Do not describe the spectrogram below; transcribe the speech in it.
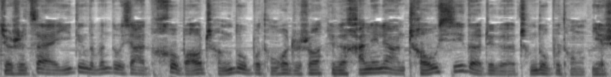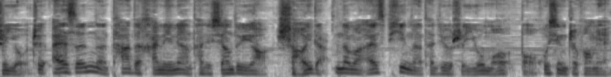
就是在一定的温度下，厚薄程度不同，或者说这个含磷量稠稀的这个程度不同，也是有。这个 SN 呢，它的含磷量它就相对要少一点。那么 SP 呢，它就是油膜保护性这方面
